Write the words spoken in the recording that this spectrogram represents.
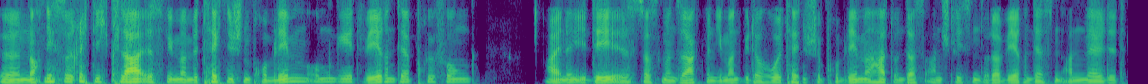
Äh, noch nicht so richtig klar ist, wie man mit technischen Problemen umgeht während der Prüfung. Eine Idee ist, dass man sagt, wenn jemand wiederholt technische Probleme hat und das anschließend oder währenddessen anmeldet,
